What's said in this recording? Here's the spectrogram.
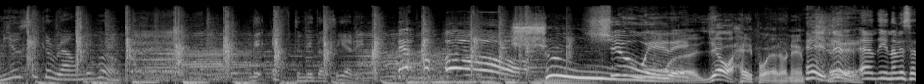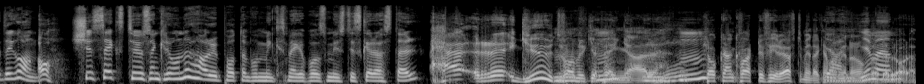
Music around the world med eftermiddagsserie. Åh! Tjo! Tjo, Erik! Ja, hej på er hörni. Hej du, en- innan vi sätter igång. 26 000 kronor har du i potten på Mix Megapols mystiska röster. Herregud vad mycket pengar. Klockan kvart i fyra i eftermiddag kan man vinna dem. Det, är Jajamän. bra det.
